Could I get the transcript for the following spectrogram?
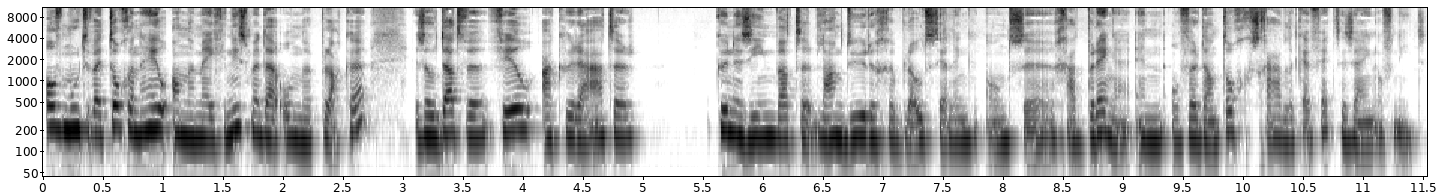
Of moeten wij toch een heel ander mechanisme daaronder plakken, zodat we veel accurater kunnen zien wat de langdurige blootstelling ons uh, gaat brengen en of er dan toch schadelijke effecten zijn of niet.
